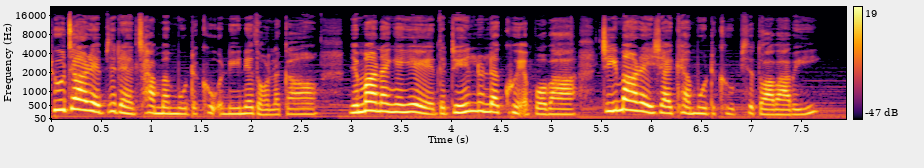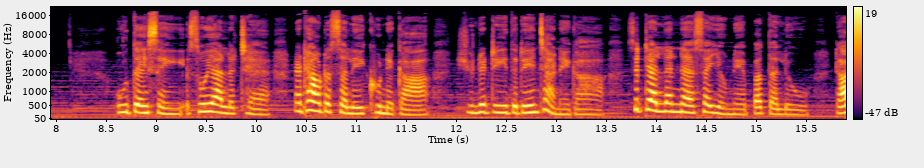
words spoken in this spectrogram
ထူးခြားတဲ့ပြည်ဒဏ်ချမှတ်မှုတစ်ခုအနေနဲ့တော်၎င်းမြန်မာနိုင်ငံရဲ့တည်င်းလွတ်လပ်ခွင့်အပေါ်ပါကြီးမားတဲ့ရိုက်ခတ်မှုတစ်ခုဖြစ်သွားပါပြီ။ဦးသိန်းစိန်အစိုးရလက်ထက်2014ခုနှစ်က Unity သတင်းချန်နယ်ကစစ်တပ်လက်နက်ဆက်ယုံနဲ့ပတ်သက်လို့ဓာ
